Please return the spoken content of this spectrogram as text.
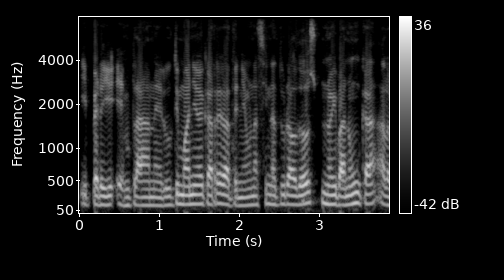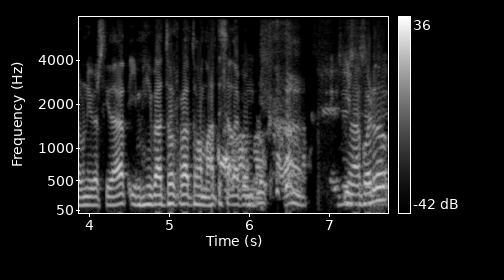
Y, pero en plan, el último año de carrera tenía una asignatura o dos, no iba nunca a la universidad y me iba todo el rato a mates a la complu. a Gamma. Sí, sí, Y me acuerdo,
